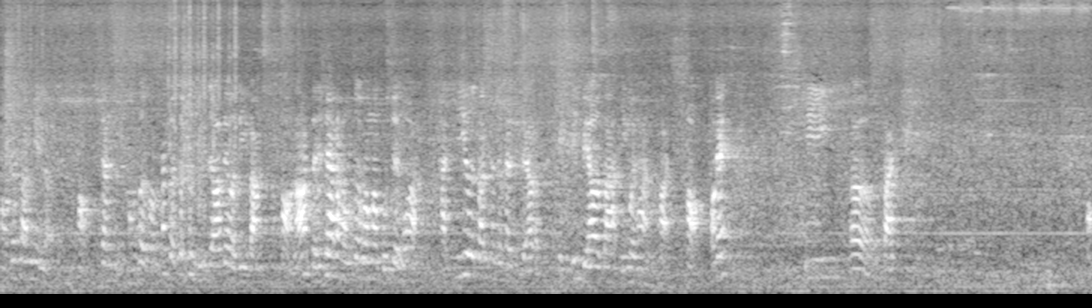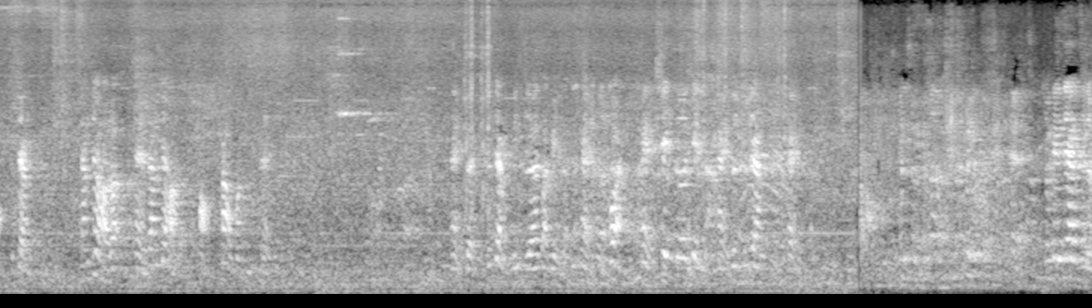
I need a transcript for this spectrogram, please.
好，在上面的。好，这样子，红色框，那个就是名字要标的地方。好，然后等一下，它红色框框不见的话，喊一二三，它就开始标了。眼睛不要眨，因为它很快。好，OK，一二三。好，就这样，这样就好了。哎，这样就好了。好，那我们哎。哎，对，就这样，名字在上面的，哎，很快，哎，现割现拿，哎，就是这样子，哎，就变这样子的。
